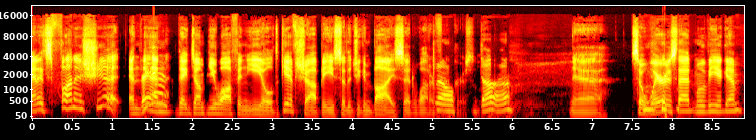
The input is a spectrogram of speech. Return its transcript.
and it's fun as shit. And then Yeah. they dump you off in yield gift shoppy so that you can buy said water Well, duh. yeah. So where is that movie again?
